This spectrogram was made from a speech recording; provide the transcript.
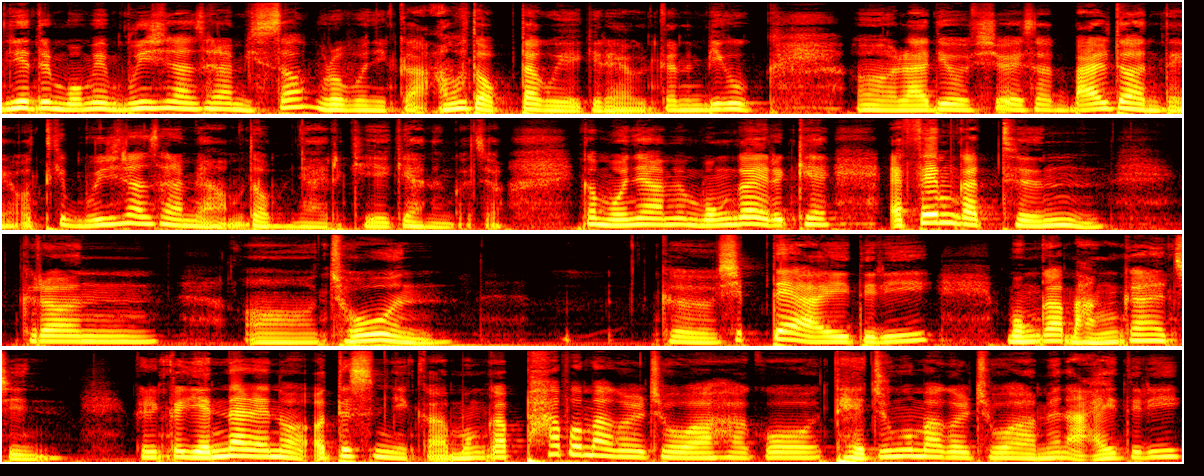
니네들 몸에 문신한 사람 있어? 물어보니까 아무도 없다고 얘기를 해요. 그러니까는 미국 어 라디오 쇼에서 말도 안 돼. 어떻게 문신한 사람이 아무도 없냐 이렇게 얘기하는 거죠. 그러니까 뭐냐 하면 뭔가 이렇게 FM 같은 그런 어 좋은 그 10대 아이들이 뭔가 망가진 그러니까 옛날에는 어땠습니까? 뭔가 팝 음악을 좋아하고 대중음악을 좋아하면 아이들이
